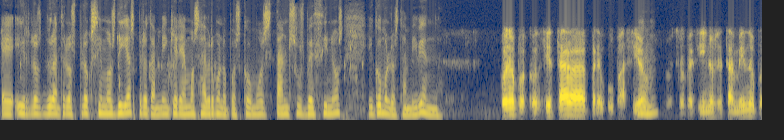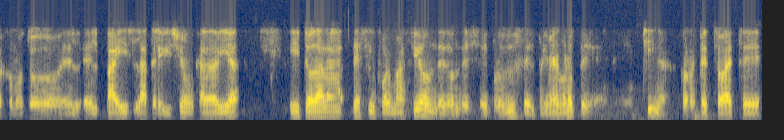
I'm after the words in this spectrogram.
eh, irlos durante los próximos días, pero también queríamos saber bueno, pues cómo están sus vecinos y cómo lo están viviendo. Bueno, pues con cierta preocupación. Nuestros vecinos están viendo, pues como todo el, país, la televisión cada día y toda la desinformación de donde se produce el primer brote en China con respecto a este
